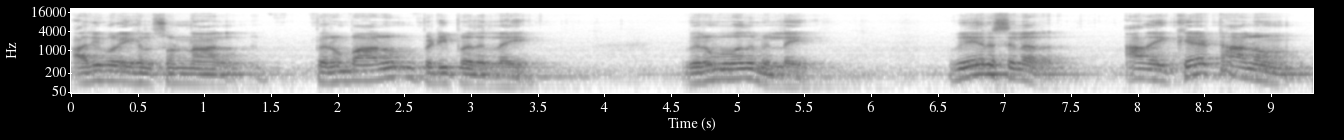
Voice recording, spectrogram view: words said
அறிவுரைகள் சொன்னால் பெரும்பாலும் பிடிப்பதில்லை விரும்புவதும் இல்லை. வேறு சிலர் அதை கேட்டாலும்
